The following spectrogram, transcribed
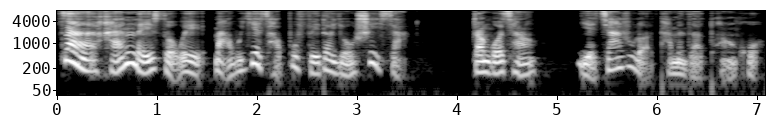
在韩磊所谓“马无夜草不肥”的游说下，张国强也加入了他们的团伙。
